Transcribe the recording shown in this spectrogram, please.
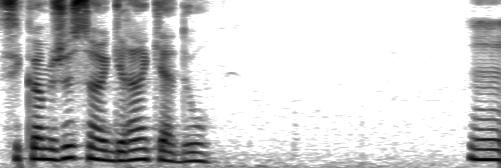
C'est comme juste un grand cadeau. Hmm.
